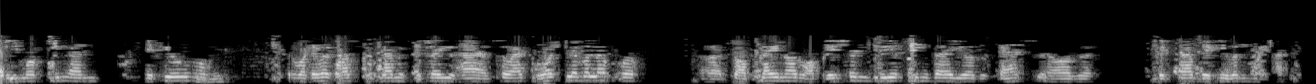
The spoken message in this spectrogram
scheme of things? If you, mm-hmm. whatever cost program, et cetera, you have, so at what level of Uh, top line or operation do you think that your cash or EBITDA breakeven might happen?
